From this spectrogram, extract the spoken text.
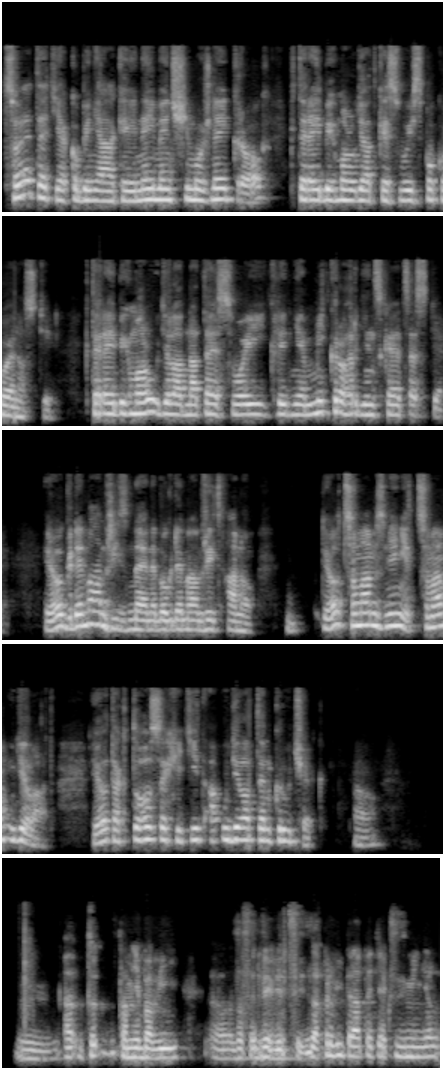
co je teď jakoby nějaký nejmenší možný krok, který bych mohl udělat ke své spokojenosti, který bych mohl udělat na té svojí klidně mikrohrdinské cestě. Jo, kde mám říct ne, nebo kde mám říct ano. Jo, co mám změnit, co mám udělat. Jo, tak toho se chytit a udělat ten krůček. Jo. Hmm. A to, tam mě baví uh, zase dvě věci. Za prvý teda teď, jak jsi zmínil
